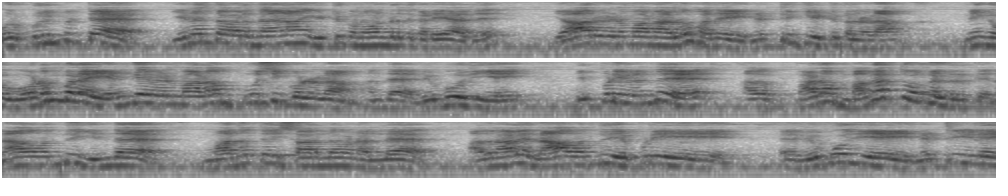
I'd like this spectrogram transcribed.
ஒரு குறிப்பிட்ட இனத்தவர் தான் இட்டுக்கணுன்றது கிடையாது. யார் வேணுமானாலும் அதை நெற்றிக்கு இட்டுக்கொள்ளலாம் நீங்க உடம்புல எங்கே வேணுமானாலும் பூசிக்கொள்ளலாம் அந்த விபூதியை. இப்படி வந்து பல மகத்துவங்கள் இருக்கு. நான் வந்து இந்த மதத்தை சார்ந்தவன் அல்ல. அதனால நான் வந்து எப்படி விபூதியை நெற்றியிலே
